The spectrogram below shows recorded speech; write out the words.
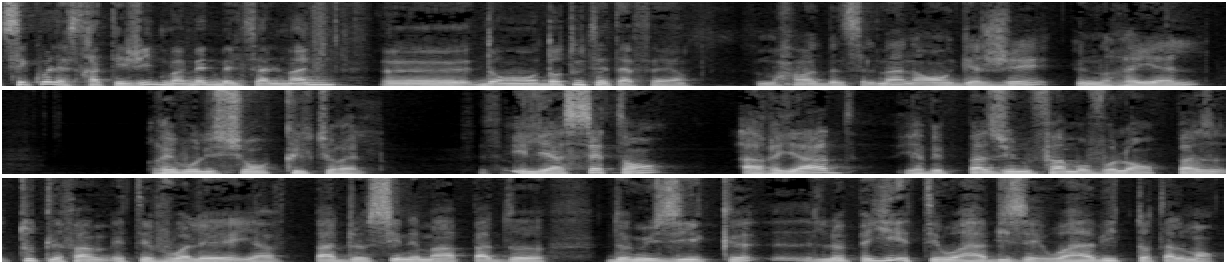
C'est quoi la stratégie de Mohamed Ben Salman dans, dans toute cette affaire? Mohamed Ben Salman a engagé une réelle révolution culturelle. Il y a sept ans, à Riyad, il n'y avait pas une femme au volant, pas, toutes les femmes étaient voilées, il n'y a pas de cinéma, pas de, de musique. Le pays était wahhabisé, wahhabite totalement.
